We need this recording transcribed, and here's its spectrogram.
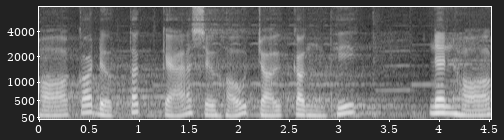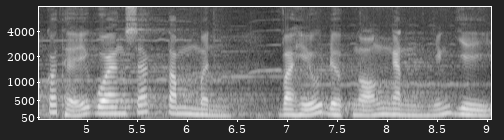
họ có được tất cả sự hỗ trợ cần thiết, nên họ có thể quan sát tâm mình và hiểu được ngọn ngành những gì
